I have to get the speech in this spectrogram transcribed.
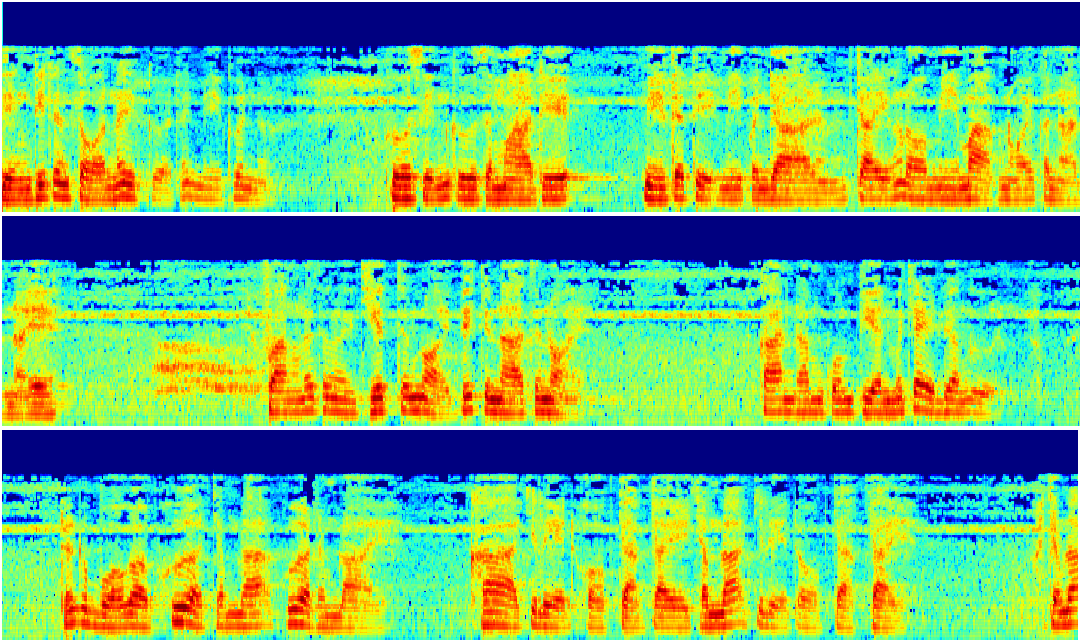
สิ่งที่ท่านสอนให้เกิดให้มีขึ้นคือศีลคือสมาธิมีสติมีปัญญา ใจของเรามีมากน้อยขนาดไหน ฟังแล้วต้องคิดจังหน่อย พิจารณาจังหน่อย การทำความเพียรไม่ใช่เรื่องอื่นท่านก็บอกว่าเพื่อชำระเพื่อทำลายฆ่ากิเลสออกจากใจชำระกิเลสออกจากใจชำระ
